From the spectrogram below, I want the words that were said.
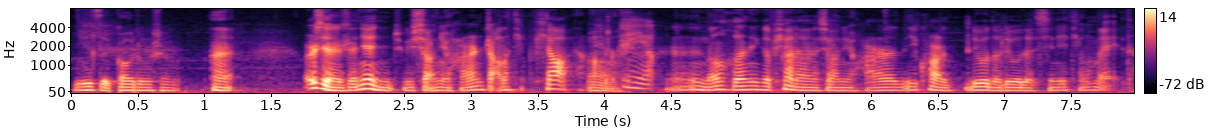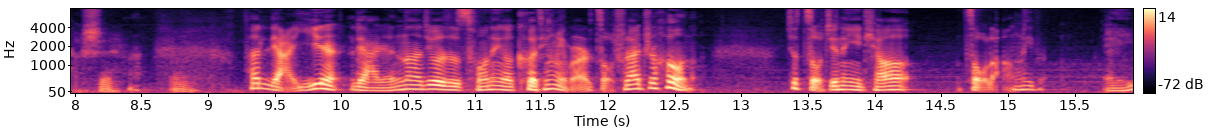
女子高中生。嗯而且人家这个小女孩儿长得挺漂亮，啊。哎呦，人家能和那个漂亮的小女孩儿一块儿溜达溜达，心里挺美的。是嗯。他俩一人俩人呢，就是从那个客厅里边儿走出来之后呢，就走进了一条走廊里边儿。哎。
